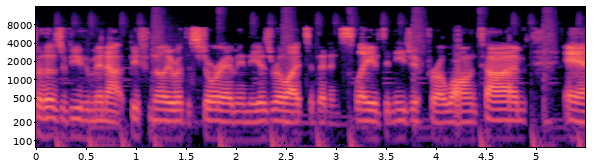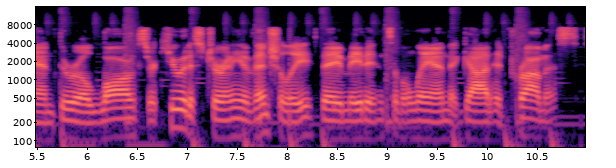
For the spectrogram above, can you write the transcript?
for those of you who may not be familiar with the story, I mean, the Israelites have been enslaved in Egypt for a long time, and through a long, circuitous journey, eventually they made it into the land that God had promised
